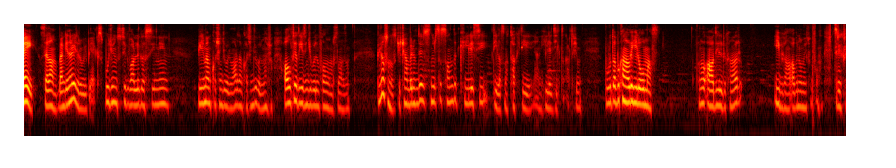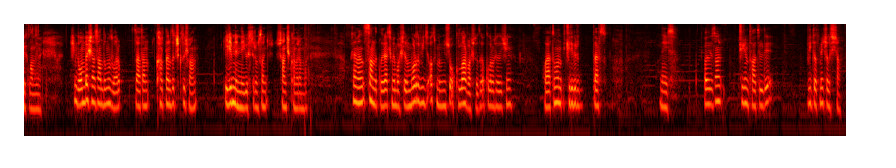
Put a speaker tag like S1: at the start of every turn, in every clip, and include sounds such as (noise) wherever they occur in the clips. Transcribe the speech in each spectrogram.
S1: Hey selam ben Generator VPX. Bugün Stick War Legacy'nin bilmem kaçıncı bölümü ardından kaçıncı bölüm lan şu 6 ya da 7. bölüm falan olması lazım. Biliyorsunuz geçen bölümde sınırsız sandık hilesi değil aslında taktiği yani hile değil kardeşim. Burada bu kanalda hile olmaz. Kanal adil bir kanal. iyi bir kanal. Abone olmayı unutmayın. (laughs) Direkt reklam değil mi? Şimdi 15 tane sandığımız var. Zaten kartları da çıktı şu an. Elimle ne gösteriyorum şu an, kameram var. Hemen sandıkları açmaya başladım. Bu arada video atmıyorum. Çünkü okullar başladı. Okullar başladığı için hayatımın ikili bir ders. Neyse. O yüzden gün tatilde video atmaya çalışacağım.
